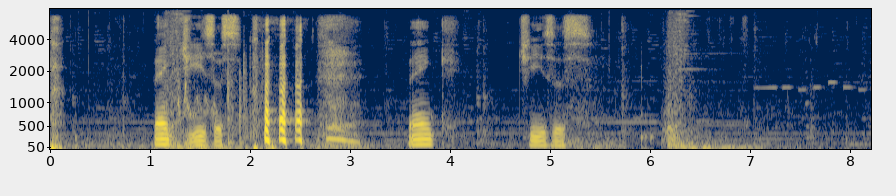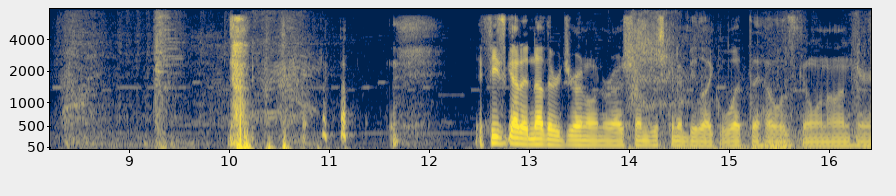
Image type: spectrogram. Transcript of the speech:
Thank Jesus. Thank Jesus. If he's got another adrenaline rush, I'm just gonna be like, what the hell is going on here?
